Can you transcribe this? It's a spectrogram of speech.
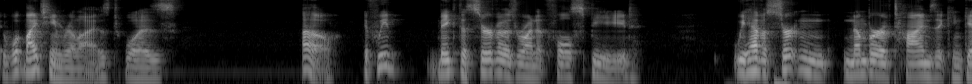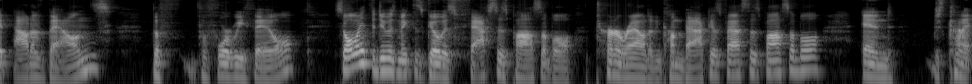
What my team realized was, oh, if we make the servos run at full speed, we have a certain number of times it can get out of bounds bef- before we fail. So all we have to do is make this go as fast as possible, turn around and come back as fast as possible, and just kind of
